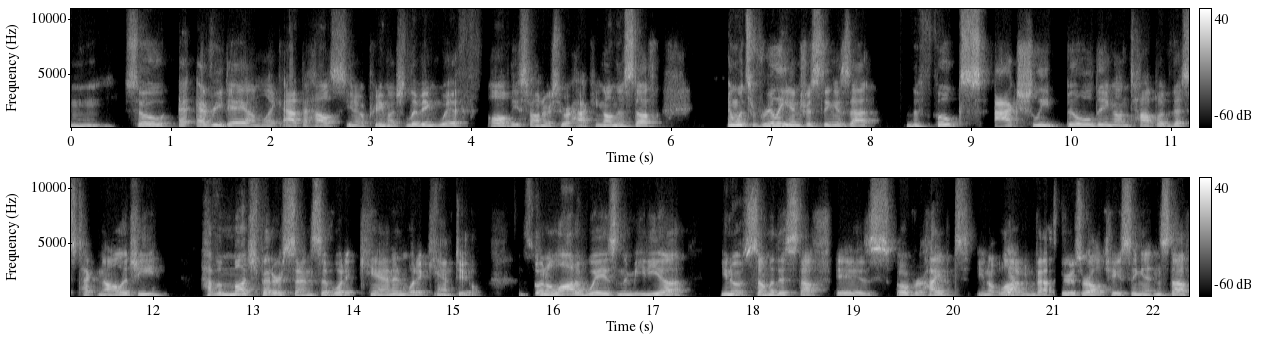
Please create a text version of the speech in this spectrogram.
Mm. So e- every day I'm like at the house, you know, pretty much living with all of these founders who are hacking on this stuff. And what's really interesting is that the folks actually building on top of this technology have a much better sense of what it can and what it can't do. So in a lot of ways in the media, you know, some of this stuff is overhyped. You know, a lot Yeah. of investors are all chasing it and stuff.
